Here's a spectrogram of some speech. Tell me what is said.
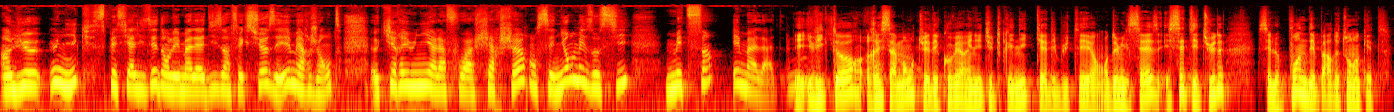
un lieu unique spécialisé dans les maladies infectieuses et émergentes euh, qui réunit à la fois chercheurs, enseignants, mais aussi médecins et malades. Et Victor, récemment, tu as découvert une étude clinique qui a débuté en 2016 et cette étude, c'est le point de départ de ton enquête.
